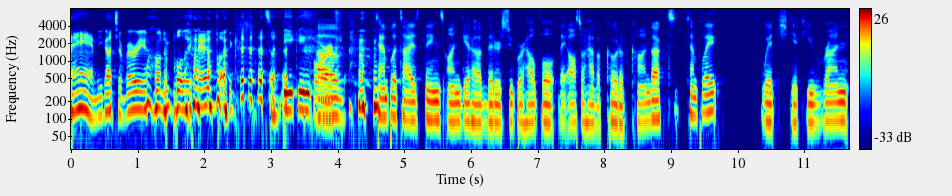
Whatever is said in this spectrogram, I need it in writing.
bam you got your very own employee handbook Speaking Forward. of templatized things on GitHub that are super helpful, they also have a code of conduct template, which if you run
